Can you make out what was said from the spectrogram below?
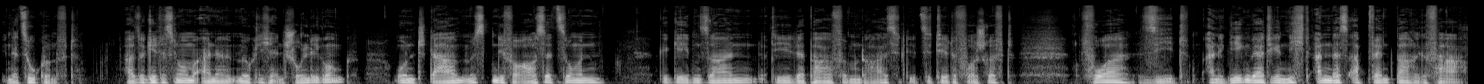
in der Zukunft. Also geht es nur um eine mögliche Entschuldigung. Und da müssten die Voraussetzungen gegeben sein, die der Paragraph 35, die zitierte Vorschrift, vorsieht. Eine gegenwärtige, nicht anders abwendbare Gefahr.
